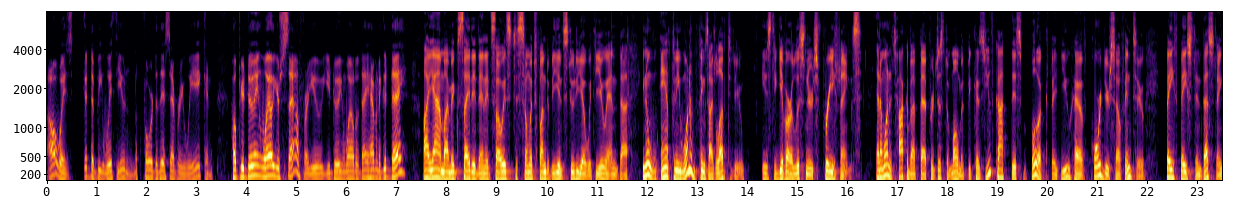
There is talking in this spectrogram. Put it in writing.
Always good to be with you and look forward to this every week and hope you're doing well yourself. Are you you doing well today? Having a good day? I am. I'm excited, and it's always just so much fun to be in studio with you. And uh, you know, Anthony, one of the things I'd love to do is to give our listeners free things. And I want to talk about that for just a moment because you've got this book that you have poured yourself into, Faith Based Investing.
